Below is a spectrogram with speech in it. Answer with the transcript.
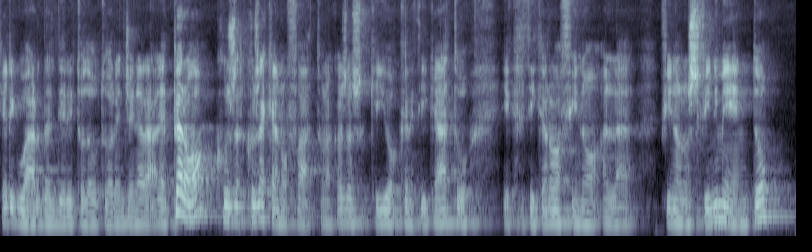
che riguarda il diritto d'autore in generale. Però cosa, cos'è che hanno fatto? Una cosa che io ho criticato e criticherò fino, alla, fino allo sfinimento,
